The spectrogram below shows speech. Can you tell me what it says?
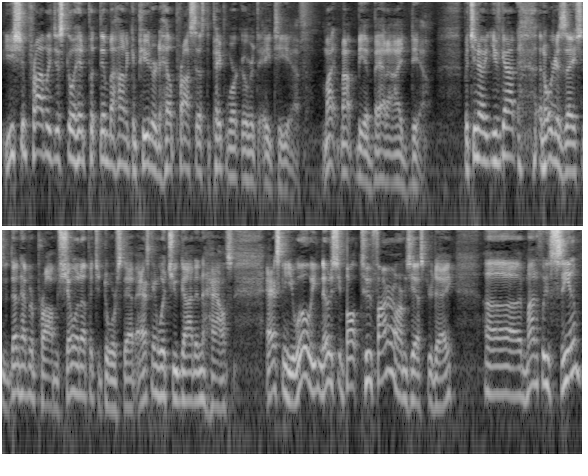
you should probably just go ahead and put them behind a computer to help process the paperwork over at the ATF. Might not be a bad idea. But you know, you've got an organization that doesn't have a problem showing up at your doorstep, asking what you got in the house, asking you, "Whoa, we noticed you bought two firearms yesterday. Uh, mind if we see them?"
